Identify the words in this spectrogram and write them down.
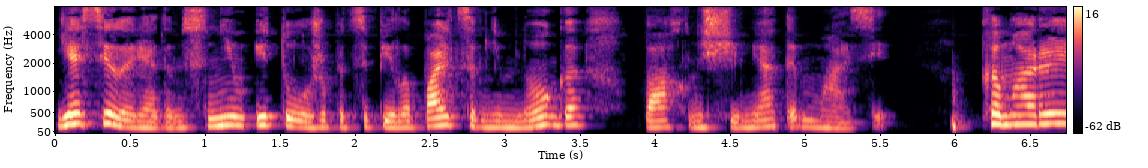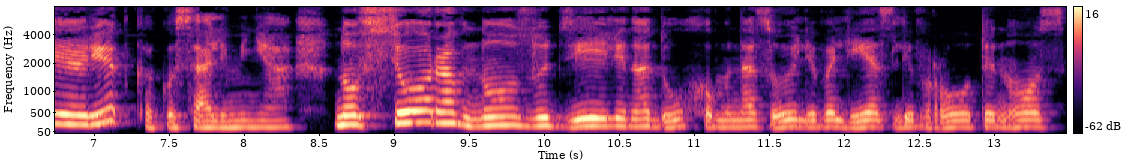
Я села рядом с ним и тоже подцепила пальцем немного пахнущей мятым мази. Комары редко кусали меня, но все равно зудели над ухом и назойливо лезли в рот и нос,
